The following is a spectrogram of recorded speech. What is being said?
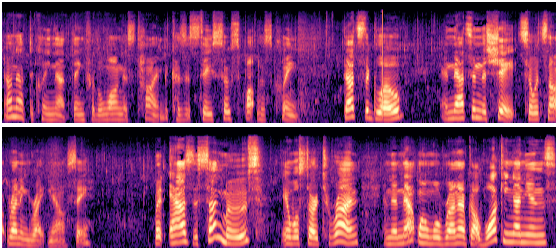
I don't have to clean that thing for the longest time because it stays so spotless clean. That's the globe, and that's in the shade, so it's not running right now, see? But as the sun moves, it will start to run, and then that one will run. I've got walking onions.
